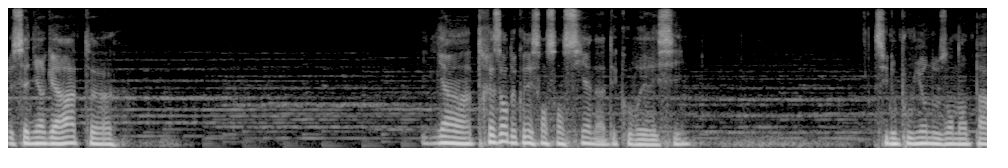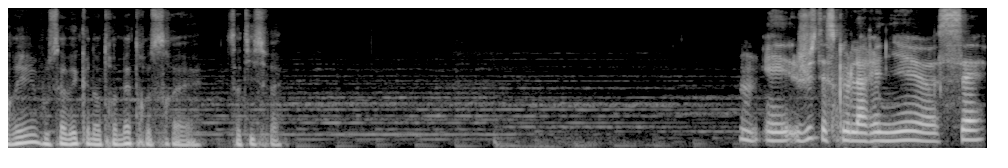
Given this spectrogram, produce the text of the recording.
le seigneur Garat, euh, il y a un trésor de connaissances anciennes à découvrir ici. Si nous pouvions nous en emparer, vous savez que notre maître serait satisfait. Hmm. Et juste, est-ce que l'araignée euh, sait,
